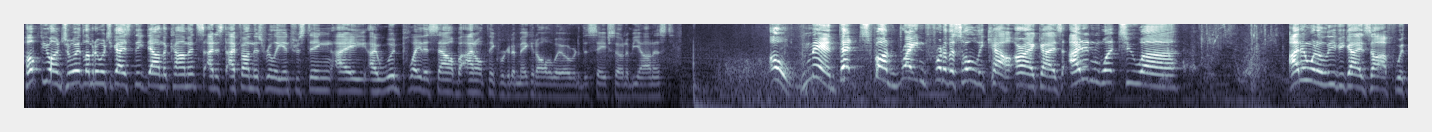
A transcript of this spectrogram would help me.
hope you all enjoyed. Let me know what you guys think down in the comments. I just, I found this really interesting. I, I would play this out, but I don't think we're going to make it all the way over to the safe zone, to be honest. Oh, man, that spawned right in front of us. Holy cow. All right, guys, I didn't want to, uh... I didn't want to leave you guys off with,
